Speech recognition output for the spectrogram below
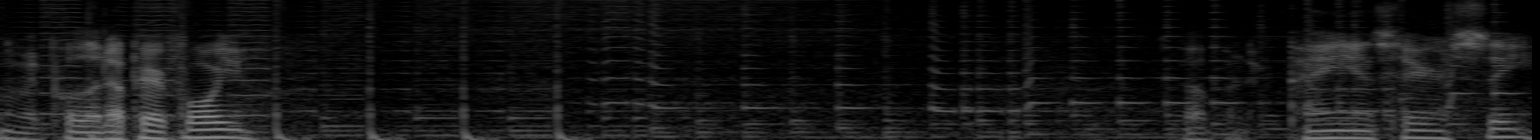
let me pull it up here for you. Open the companions here. See?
